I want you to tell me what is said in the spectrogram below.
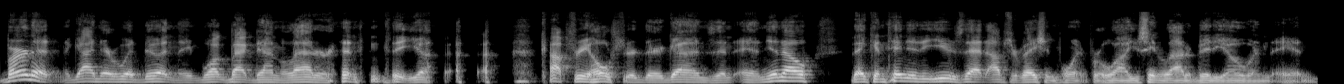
Burn it. And the guy never would do it. And they walked back down the ladder and the uh, cops reholstered their guns. And, and, you know, they continue to use that observation point for a while. You've seen a lot of video and, and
